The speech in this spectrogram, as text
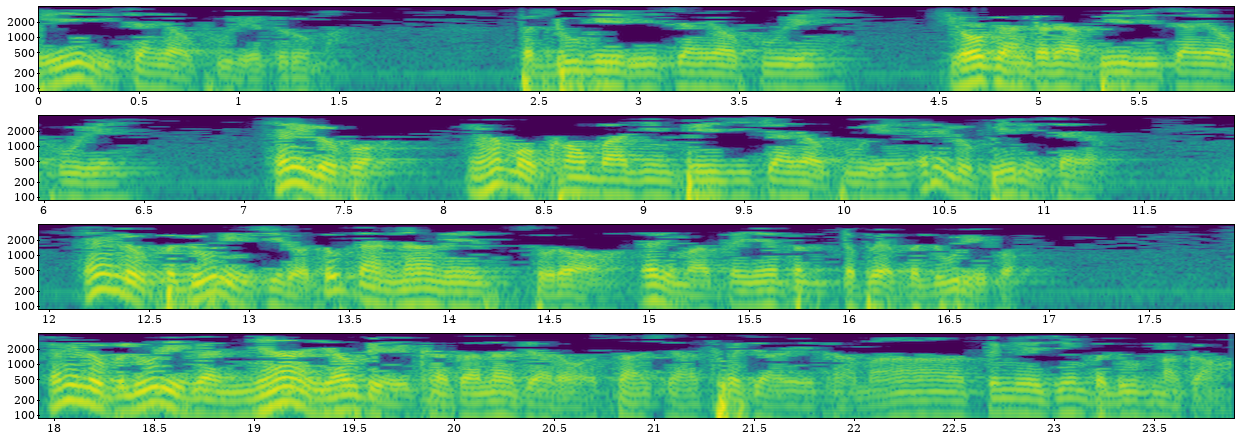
ဘေးကြီးဆက်ရောက်ဖူးတယ်သူတို့မှာဘလူဘေးကြီးဆက်ရောက်ဖူးတယ်ယောဂန္တရဘေးကြီးဆက်ရောက်ဖူးတယ်အဲဒီလိုပေါ့ငါ့မောက်ခေါင်းပါခြင်းဘေးကြီးဆက်ရောက်ဖူးတယ်အဲဒီလိုဘေးကြီးဆက်ရောက် အဲ့လိုဘလူးတွေရှိတော့သုတ်တန်နန်းလေဆိုတော့အဲ့ဒီမှာတရေတစ်ပက်ဘလူးတွေပေါ့အဲ့လိုဘလူးတွေကညရောက်တဲ့အခါကလည်းကြတော့အစာရှာထွက်ကြတဲ့အခါမှာတငယ်ချင်းဘလူးနှစ်ကောင်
